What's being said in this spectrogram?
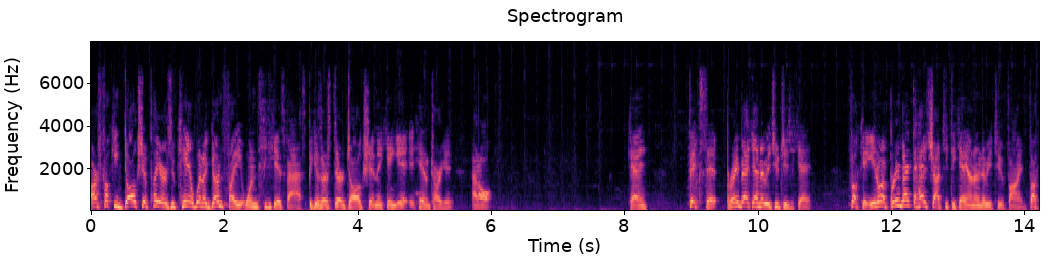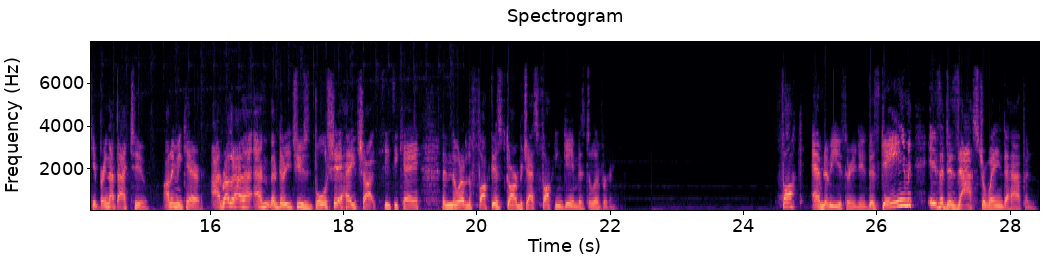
are fucking dog shit players who can't win a gunfight when TTK is fast because they're, they're dog shit and they can't get, hit a target at all. Okay? Fix it. Bring back MW2 TTK. Fuck it. You know what? Bring back the headshot TTK on MW2. Fine. Fuck it. Bring that back too. I don't even care. I'd rather have MW2's bullshit headshot TTK than whatever the fuck this garbage ass fucking game is delivering. Fuck MW3, dude. This game is a disaster waiting to happen.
